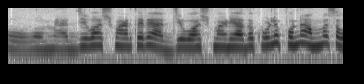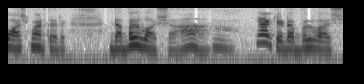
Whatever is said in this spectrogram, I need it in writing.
ಓ ಒಮ್ಮೆ ಅಜ್ಜಿ ವಾಶ್ ಮಾಡ್ತಾರೆ ಅಜ್ಜಿ ವಾಶ್ ಮಾಡಿ ಆದ ಕೂಡಲೇ ಪುನಃ ಅಮ್ಮ ಸಹ ವಾಶ್ ಮಾಡ್ತಾರೆ. ಡಬಲ್ ವಾಶಾ. ಯಾಕೆ ಡಬಲ್ ವಾಶ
